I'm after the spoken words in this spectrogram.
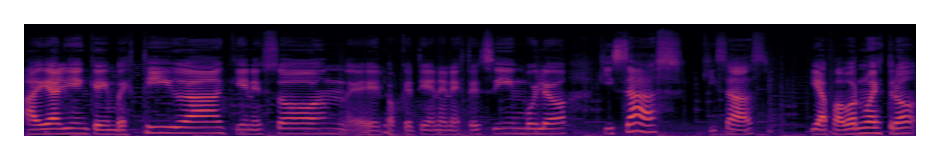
hay alguien que investiga quiénes son eh, los que tienen este símbolo. Quizás, quizás y a favor nuestro,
